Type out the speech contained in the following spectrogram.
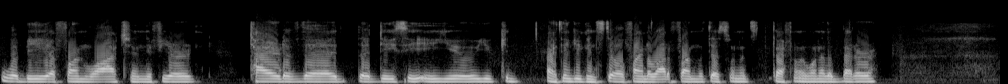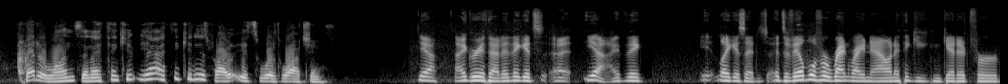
would be a fun watch. And if you're tired of the the DCEU, you could. I think you can still find a lot of fun with this one. It's definitely one of the better better ones. And I think it, yeah, I think it is probably it's worth watching. Yeah, I agree with that. I think it's uh, yeah, I think it, like I said, it's, it's available for rent right now, and I think you can get it for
